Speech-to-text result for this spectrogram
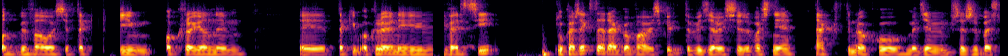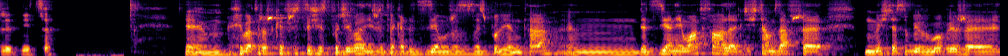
odbywało się w takim okrojonym, y, w takim okrojonej wersji. Łukasz, jak zareagowałeś, kiedy dowiedziałeś się, że właśnie tak w tym roku będziemy przeżywać lednicę? Chyba troszkę wszyscy się spodziewali, że taka decyzja może zostać podjęta. Decyzja niełatwa, ale gdzieś tam zawsze myślę sobie w głowie, że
